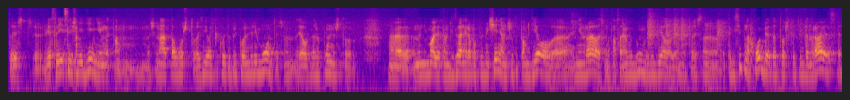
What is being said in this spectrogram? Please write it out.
То есть, э, если есть лишние деньги, мы там, начиная от того, что сделать какой-то прикольный ремонт, то есть, ну, я вот даже помню, что нанимали там дизайнера по помещениям, что-то там делал, э, не нравилось, мы там сами выдумывали, делали. Ну, то есть ну, это действительно хобби, это то, что тебе нравится,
